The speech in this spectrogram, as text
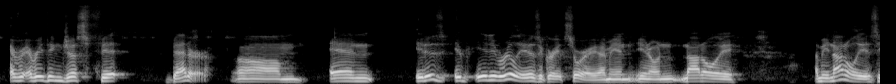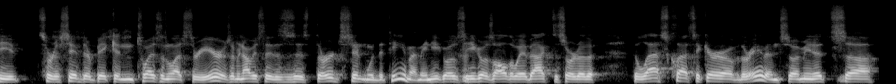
every, everything just fit better. Um, and it is, it, it really is a great story. I mean, you know, not only I mean, not only has he sort of saved their bacon twice in the last three years. I mean, obviously this is his third stint with the team. I mean, he goes he goes all the way back to sort of the, the last classic era of the Ravens. So I mean, it's uh,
